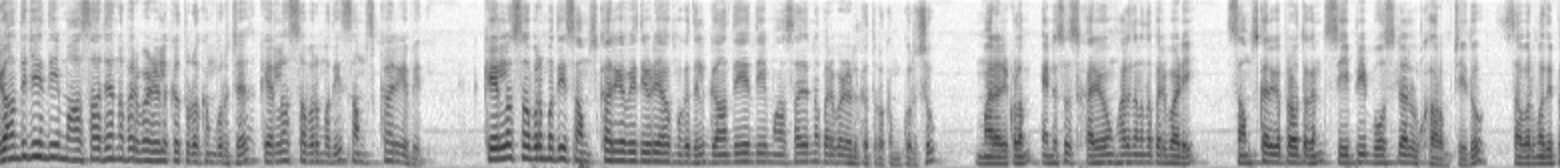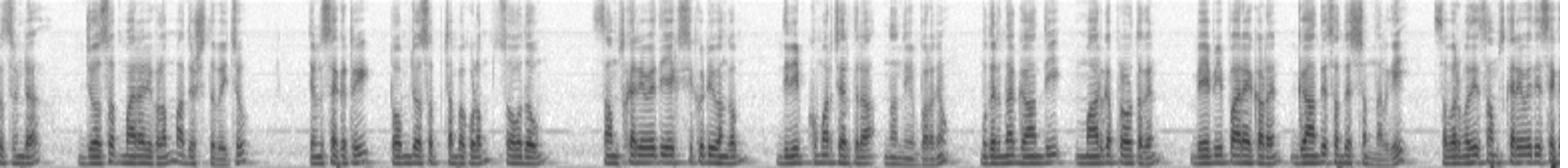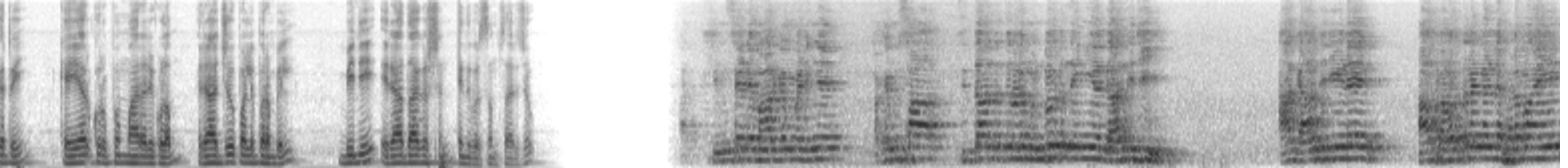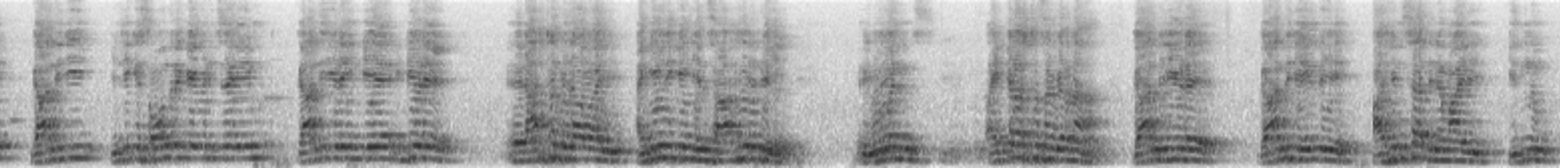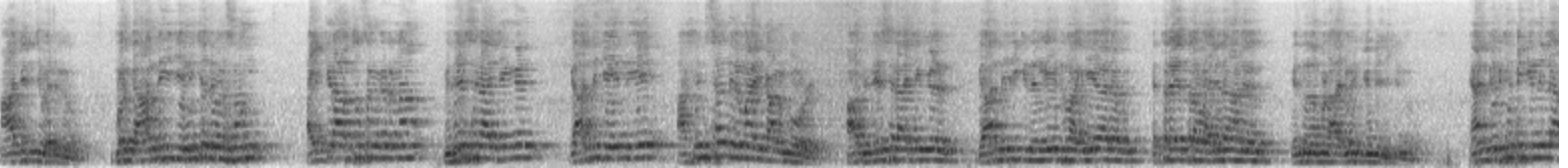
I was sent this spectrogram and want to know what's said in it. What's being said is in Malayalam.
ഗാന്ധി ജയന്തി മാസാചരണ പരിപാടികൾക്ക് തുടക്കം കുറിച്ച് കേരള സബർമതി സാംസ്കാരിക വേദി. കേരള സബർമതി സാംസ്കാരിക വേദിയുടെ ആഭിമുഖ്യത്തിൽ ഗാന്ധി ജയന്തി മാസാചരണ പരിപാടികൾക്ക് തുടക്കം കുറിച്ചു. Mararikulam N S S Hariom ഹാളിൽ നടന്ന പരിപാടി സാംസ്കാരിക പ്രവർത്തകൻ സി പി ബോസ്ലാൽ ഉദ്ഘാടനം ചെയ്തു. സബർമതി പ്രസിഡന്റ് ജോസഫ് മാരാരിക്കുളം അധ്യക്ഷത വഹിച്ചു. General secretary Tom Joseph Champakkulam സ്വാഗതവും. സാംസ്കാരിക വേദി എക്സിക്യൂട്ടീവ് അംഗം ദിലീപ് കുമാർ ചേർത്തല നന്ദിയും പറഞ്ഞു. മുതിർന്ന ഗാന്ധി മാർഗപ്രവർത്തകൻ ബേബി പാറേക്കടൻ ഗാന്ധി സന്ദേശം നൽകി. സബർമതി സാംസ്കാരികവേദി secretary K R Kuruppam Mararikulam Raju Pallipparambil Bini Radhakrishnan എന്നിവർ സംസാരിച്ചു. ഹിംസയുടെ മാർഗം വെടിഞ്ഞ് അഹിംസ സിദ്ധാന്തത്തിലൂടെ മുൻപോട്ട് നീങ്ങിയ ഗാന്ധിജി ആ ഗാന്ധിജിയുടെ ആ പ്രവർത്തനങ്ങളുടെ ഫലമായി ഗാന്ധിജി ഇന്ത്യയ്ക്ക് സ്വാതന്ത്ര്യം കൈവരിച്ചതിനെയും ഗാന്ധിജിയുടെ ഇന്ത്യയെ ഇന്ത്യയുടെ രാഷ്ട്രപിതാവായി അംഗീകരിക്കുകയും ചെയ്ത സാഹചര്യത്തിൽ യു എൻ ഐക്യരാഷ്ട്ര സംഘടന ഗാന്ധിജിയുടെ ഗാന്ധി ജയന്തിയെ അഹിംസാ ദിനമായി ഇന്നും ആചരിച്ചു വരുന്നു. ഇപ്പോൾ ഗാന്ധി ജനിച്ച ദിവസം ഐക്യരാഷ്ട്ര സംഘടന വിദേശ രാജ്യങ്ങൾ ഗാന്ധി ജയന്തിയെ അഹിംസാ ദിനമായി കാണുമ്പോൾ ആ വിദേശ രാജ്യങ്ങൾ ഗാന്ധിജിക്ക് നൽകിയിട്ടുള്ള അംഗീകാരം എത്രയെത്ര വലുതാണ് എന്ന് നമ്മൾ ആലോചിക്കേണ്ടിയിരിക്കുന്നു. ഞാൻ ദീർഘിപ്പിക്കുന്നില്ല.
